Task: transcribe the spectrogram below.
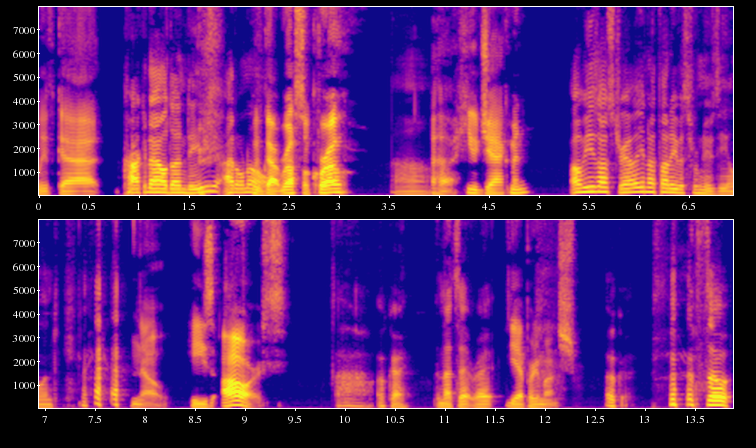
We've got Crocodile Dundee. I don't know. we've got Russell Crowe, Oh. uh, Hugh Jackman. oh, he's Australian. I thought he was from New Zealand. No, he's ours. oh, okay, and that's it, right? Yeah, pretty much. Okay, so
